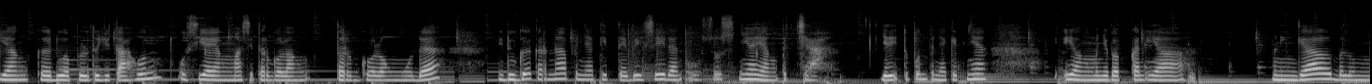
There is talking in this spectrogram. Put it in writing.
yang ke-27 tahun, usia yang masih tergolong tergolong muda, diduga karena penyakit TBC dan ususnya yang pecah. Jadi itu pun penyakitnya yang menyebabkan ia meninggal belum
